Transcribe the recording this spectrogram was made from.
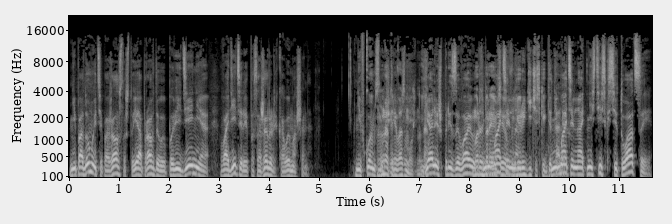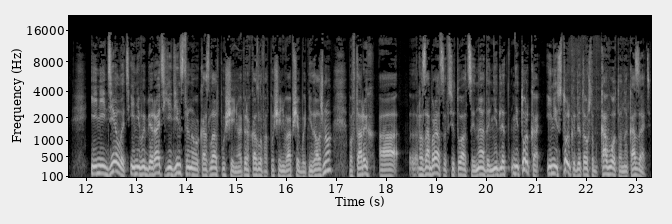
Не подумайте, пожалуйста, что я оправдываю поведение водителей и пассажиров легковой машины. Ни в коем ну, случае. Но это невозможно. Да? Я лишь призываю Мы внимательно, в юридических внимательно отнестись к ситуации и не делать, и не выбирать единственного козла отпущения. Во-первых, козлов отпущения вообще быть не должно. Во-вторых, а, разобраться в ситуации надо не, для, не только и не столько для того, чтобы кого-то наказать,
